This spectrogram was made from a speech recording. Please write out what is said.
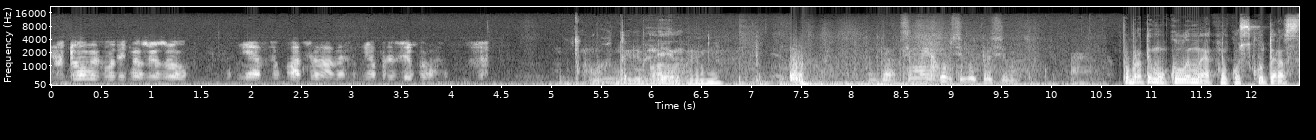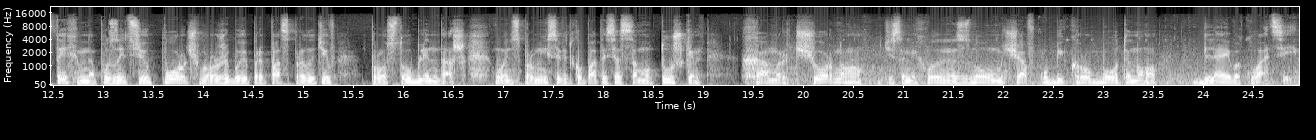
Хто виходить на зв'язок? Мені отсыпаться надо, меня присыпало. Ух ти, блін. Да, це мої хлопці будуть працювати. Побратиму кулеметнику скутера з тихим на позицію поруч ворожий боєприпас прилетів просто у бліндаж. Воїн спромігся відкопатися самотужки. Хамер чорного у ті самі хвилини знову мчав у бік роботиного для евакуації.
